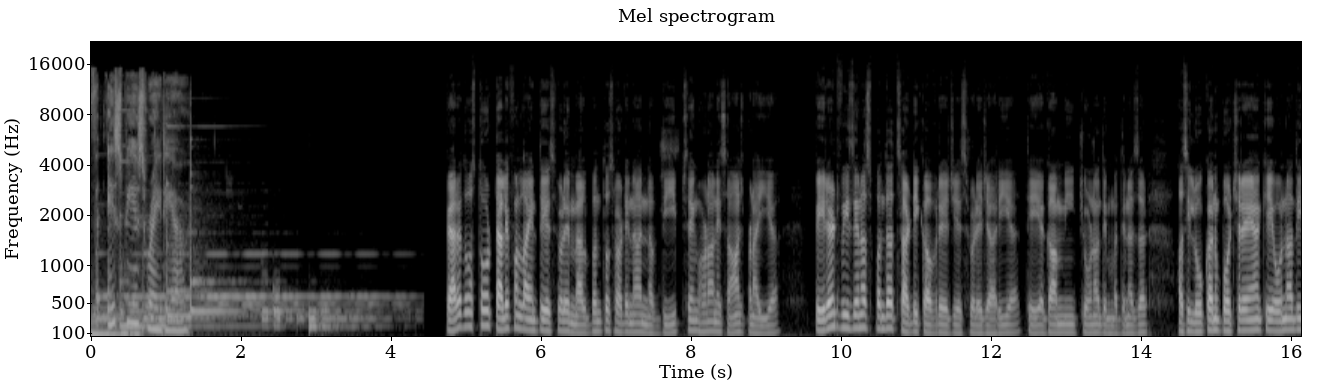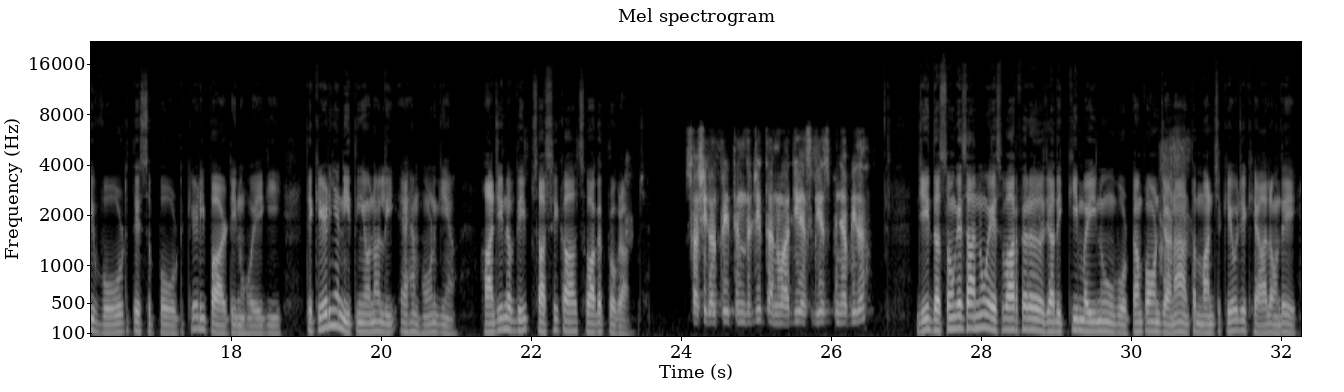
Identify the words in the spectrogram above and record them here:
with SBS Radio. ਪਿਆਰੇ ਦੋਸਤੋ telephone line ਤੇ ਇਸ ਵੇਲੇ ਮੈਲਬਨ ਤੋਂ ਸਾਡੇ ਨਾਲ ਨਵਦੀਪ ਸਿੰਘ ਹੁਣਾਂ ਨੇ ਸਾਂਝ ਬਣਾਈ ਆ। ਪੇਰੈਂਟ ਵੀਜ਼ੇ ਨਾਲ ਸੰਬੰਧਿਤ ਸਾਡੀ ਕਵਰੇਜ ਇਸ ਵੇਲੇ ਜਾਰੀ ਹੈ ਤੇ ਆਗਾਮੀ ਚੋਣਾਂ ਦੇ ਮੱਦੇਨਜ਼ਰ ਅਸੀਂ ਲੋਕਾਂ ਨੂੰ ਪੁੱਛ ਰਹੇ ਹਾਂ ਕਿ ਉਹਨਾਂ ਦੀ ਵੋਟ ਤੇ ਸਪੋਰਟ ਕਿਹੜੀ ਪਾਰਟੀ ਨੂੰ ਹੋਏਗੀ ਤੇ ਕਿਹੜੀਆਂ ਨੀਤੀਆਂ ਉਹਨਾਂ ਲਈ ਅਹਿਮ ਹੋਣਗੀਆਂ। ਹਾਂਜੀ ਨਵਦੀਪ ਸਤਿ ਸ਼੍ਰੀ ਅਕਾਲ ਸਵਾਗਤ ਪ੍ਰੋਗਰਾਮ 'ਚ। ਸਤਿ ਸ਼੍ਰੀ ਅਕਾਲ ਪ੍ਰੀਤਿੰਦਰ ਜੀ ਧੰਨਵਾਦ ਜੀ ਐਸਬੀਐਸ ਪੰਜਾਬੀ ਦਾ। ਜੀ, ਦੱਸੋਗੇ ਸਾਨੂੰ ਇਸ ਵਾਰ ਫਿਰ ਜਦ 21 ਮਈ ਨੂੰ ਵੋਟਾਂ ਪਾਉਣ ਜਾਣਾ, ਤਾਂ ਮਨ 'ਚ ਕਿਹੋ ਜਿਹੇ ਖਿਆਲ ਆਉਂਦੇ?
